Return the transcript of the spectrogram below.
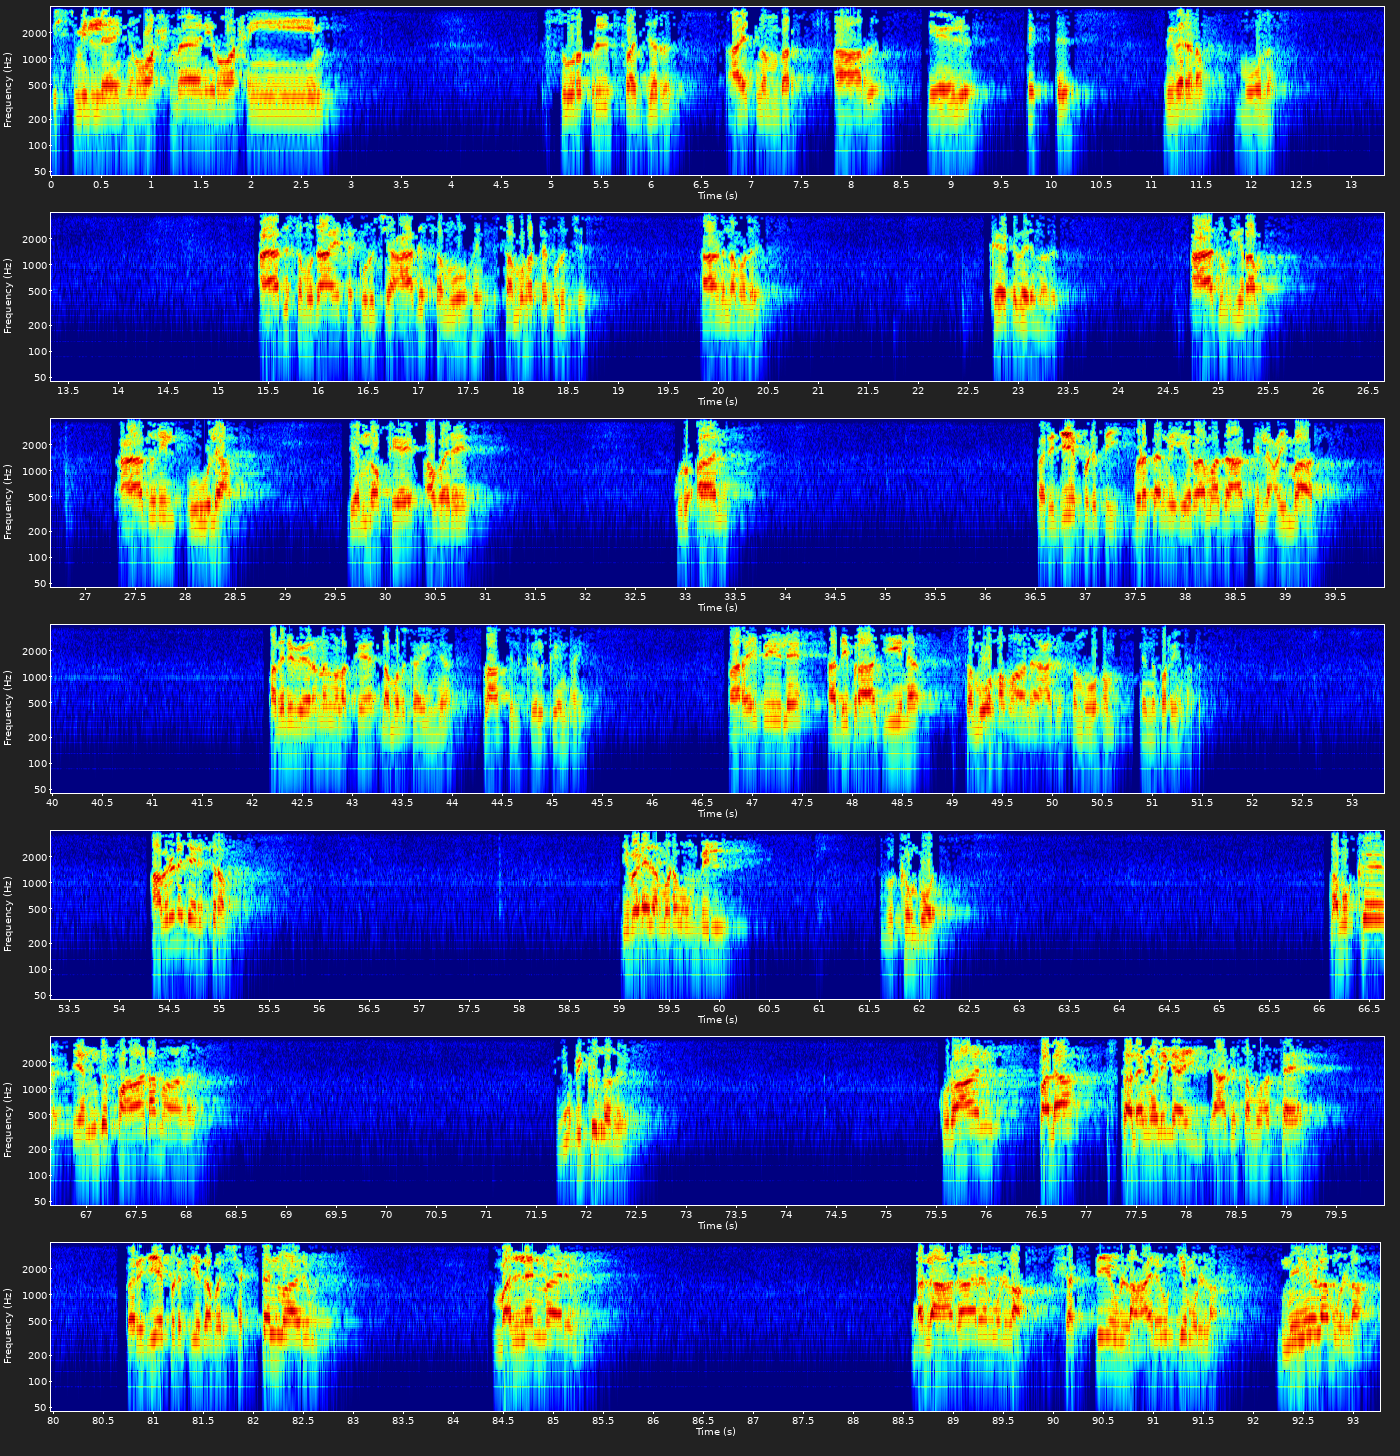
بسم الله الرحمن الرحيم സൂറത്തുൽ ഫജർ ആയത് നമ്പർ ആറ് ഏഴ് എട്ട് വിവരണം മൂന്ന് ആദ് സമുദായത്തെ കുറിച്ച് ആദ് സമൂഹ സമൂഹത്തെ കുറിച്ച് ആണ് നമ്മൾ കേട്ടുവരുന്നത് ആദു ഇറം ആദുനിൽ ഊല എന്നൊക്കെ അവരെ ഖുർആൻ പരിചയപ്പെടുത്തി. ഇവിടെ തന്നെ ഇറമദാത്തിൽ അയിമാദ്. അതിന്റെ വിവരണങ്ങളൊക്കെ നമ്മൾ കഴിഞ്ഞ ക്ലാസ്സിൽ കേൾക്കുകയുണ്ടായി അറേബ്യയിലെ അതിപ്രാചീന സമൂഹമാണ് ആദ്യ സമൂഹം എന്ന് പറയുന്നത്. അവരുടെ ചരിത്രം ഇവിടെ നമ്മുടെ മുമ്പിൽ വെക്കുമ്പോൾ നമുക്ക് എന്ത് പാഠമാണ് ലഭിക്കുന്നത്? ഖുറാൻ പല സ്ഥലങ്ങളിലായി ആദ്യ സമൂഹത്തെ പരിചയപ്പെടുത്തിയത് അവർ ശക്തന്മാരും മല്ലന്മാരും നല്ല ആകാരമുള്ള ശക്തിയുള്ള ആരോഗ്യമുള്ള നീളമുള്ള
